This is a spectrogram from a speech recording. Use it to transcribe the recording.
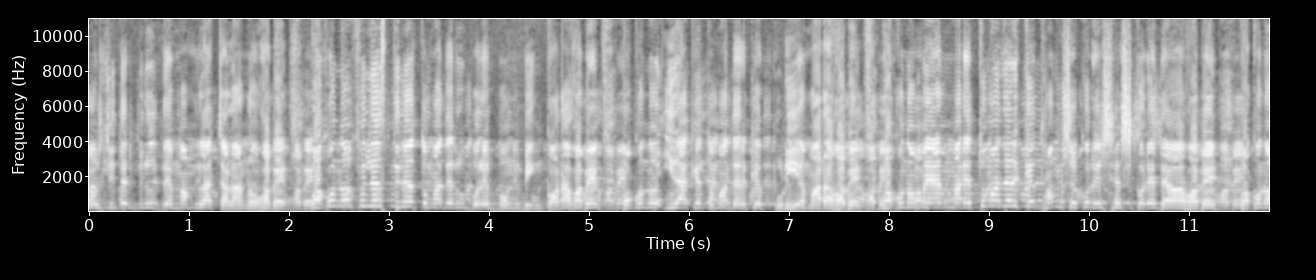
মসজিদের বিরুদ্ধে মামলা চালানো হবে, কখনো ফিলিস্তিনে তোমাদের উপরে বোম্বিং করা হবে, কখনো ইরাকে তোমাদেরকে পুড়িয়ে মারা হবে, কখনো মিয়ানমারে তোমাদেরকে ধ্বংস করে শেষ করে দেওয়া হবে, কখনো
